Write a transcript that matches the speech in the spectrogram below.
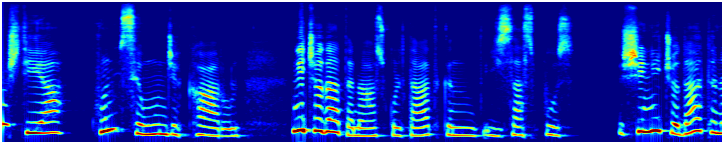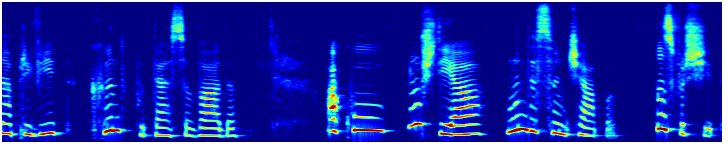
nu știa cum se unge carul. Niciodată n-a ascultat când i s-a spus și niciodată n-a privit când putea să vadă. Acu nu știa unde să înceapă. În sfârșit,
